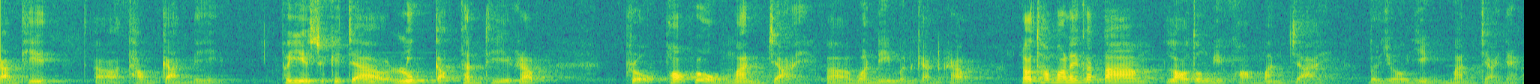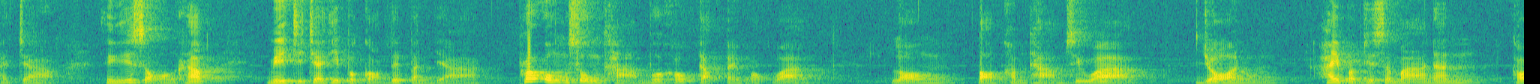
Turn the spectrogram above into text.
การที่ทำการนี้ พระเยซูคริสต์เจ้าลุกกลับทันทีครับเพราะเพราะพระองค์มั่นใจวันนี้เหมือนกันครับ เราทำอะไรก็ตามเราต้องมีความมั่นใจ โดยเฉพาะยิ่งมั่นใจในพระเจ้า สิ่งที่สองครับมีจิตใจที่ประกอบด้วยปัญญา พระองค์ทรงถามพวกเขากลับไปบอกว่า ลองตอบคำถามซิว่ายอนให้บัพติศมานั้นเขา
